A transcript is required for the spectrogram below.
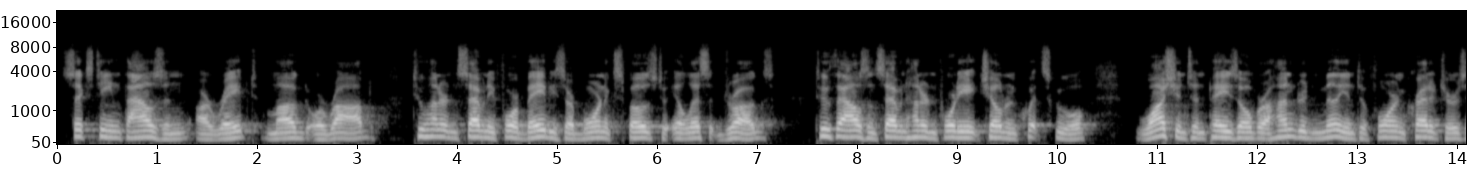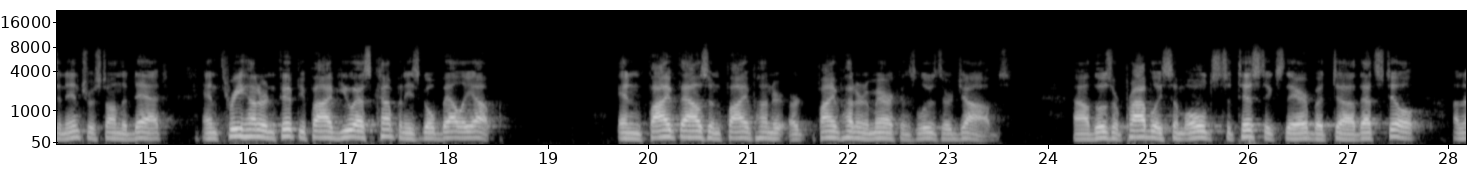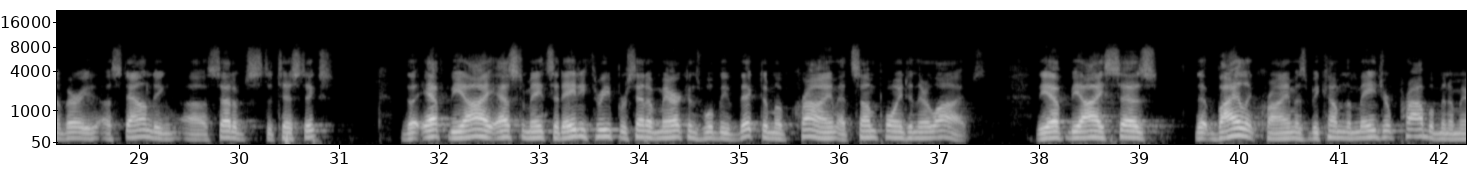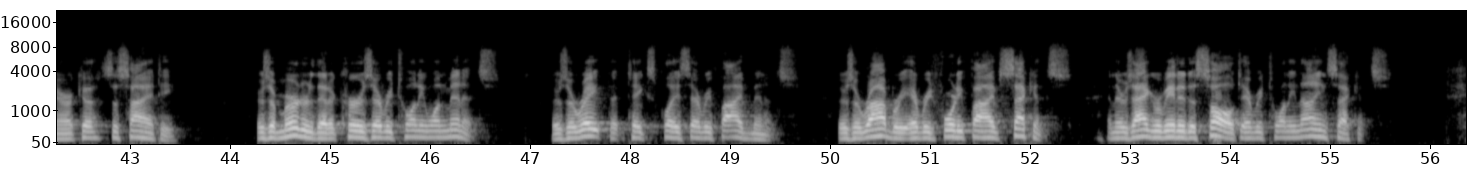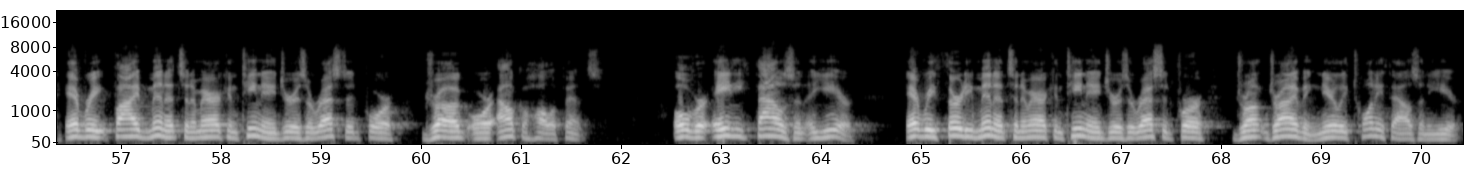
16,000 are raped, mugged, or robbed. 274 babies are born exposed to illicit drugs. 2,748 children quit school. Washington pays over 100 million to foreign creditors in interest on the debt, and 355 U.S. companies go belly up. And 5,500 or 500 Americans lose their jobs. Uh, those are probably some old statistics there, but uh, that's still a very astounding uh, set of statistics. The FBI estimates that 83% of Americans will be victim of crime at some point in their lives. The FBI says that violent crime has become the major problem in America society. There's a murder that occurs every 21 minutes. There's a rape that takes place every 5 minutes. There's a robbery every 45 seconds and there's aggravated assault every 29 seconds. Every five minutes, an American teenager is arrested for drug or alcohol offense. Over 80,000 a year. Every 30 minutes, an American teenager is arrested for drunk driving, nearly 20,000 a year.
